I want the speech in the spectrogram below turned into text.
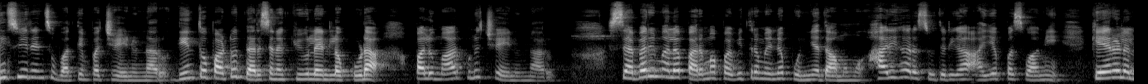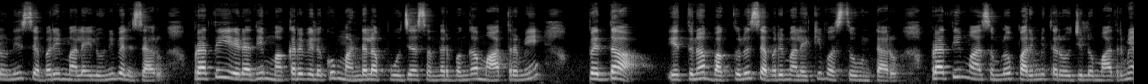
ఇన్సూరెన్స్ వర్తింప చేయనున్నారు. దీంతో పాటు దర్శన క్యూ లైన్లో కూడా పలు మార్పులు చేయనున్నారు. శబరిమల పరమ పవిత్రమైన పుణ్యధామము. హరిహర సుతుడిగా అయ్యప్ప స్వామి కేరళలోని శబరిమలైలోని వెలిశారు. ప్రతి ఏడాది మకరవెలకు మండల పూజ సందర్భంగా మాత్రమే పెద్ద ఎత్తున భక్తులు శబరిమలైకి వస్తూ ఉంటారు. ప్రతి మాసంలో పరిమిత రోజుల్లో మాత్రమే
